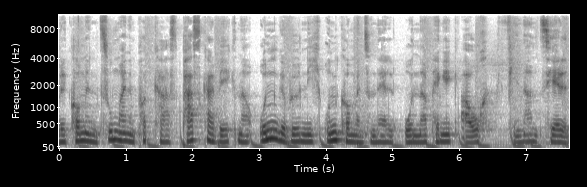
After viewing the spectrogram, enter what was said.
willkommen zu meinem Podcast Pascal Wegner, ungewöhnlich, unkonventionell, unabhängig, auch finanziell.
